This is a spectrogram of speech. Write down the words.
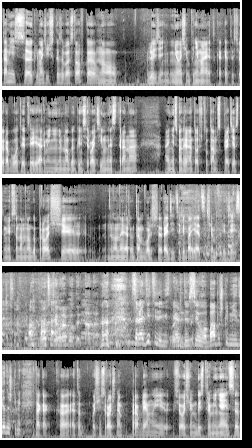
Там есть э, климатическая забастовка, но люди не очень понимают, как это все работает, и Армения немного консервативная страна, а несмотря на то, что там с протестами все намного проще, но, наверное, там больше родители боятся, чем полицейских. Вот с кем работать надо. С родителями, прежде всего, бабушками и дедушками. Так как э, это очень срочная проблема, и все очень быстро меняется,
